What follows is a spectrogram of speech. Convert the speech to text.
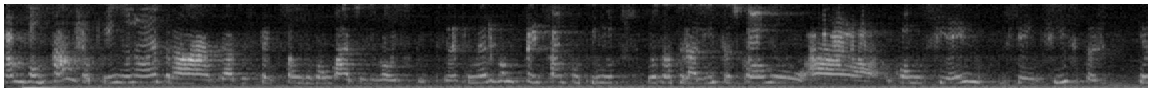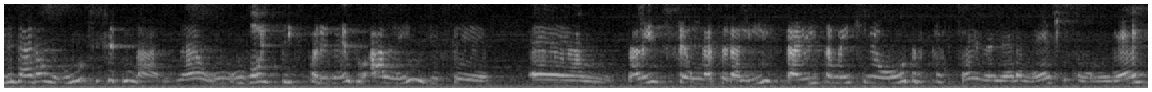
Vamos voltar um pouquinho né, para a expedição de Bombardier de Voice Né? Primeiro vamos pensar um pouquinho nos naturalistas como, a, como cientistas, que eles eram multidisciplinares. Né? O, o Voice por exemplo, além de ser é, além de ser um naturalista, ele também tinha outras profissões. Né? Ele era médico, se não me engano,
